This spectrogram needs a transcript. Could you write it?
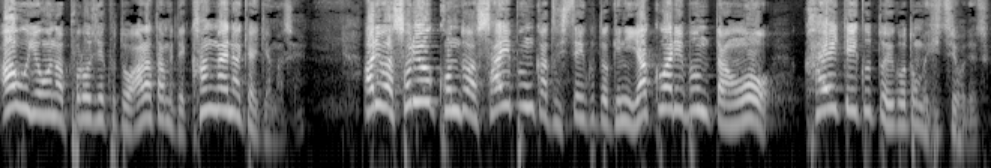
合うようなプロジェクトを改めて考えなきゃいけません。あるいはそれを今度は再分割していくときに役割分担を変えていくということも必要です。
